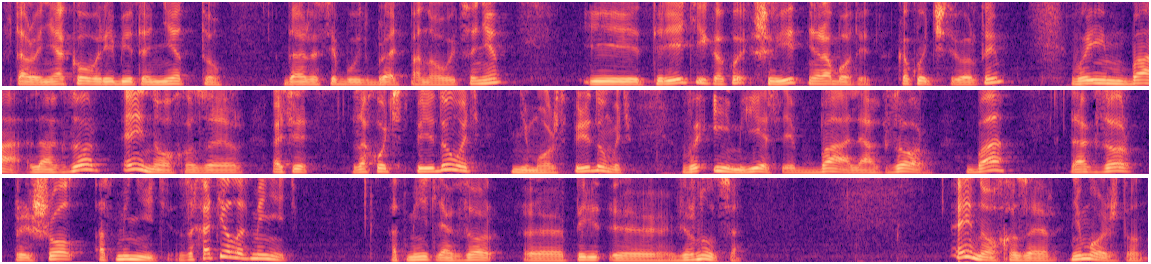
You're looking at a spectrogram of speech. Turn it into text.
Второй, никакого ребита нету, даже если будет брать по новой цене. И третий, какой? Швид не работает. Какой четвертый? Ваимба лахзор эйнохозер. А если захочет передумать, не может передумать. В им, если ба лахзор, ба, лахзор пришел отменить. Захотел отменить. Отменить лахзор, э, перед, э, вернуться. Эйнохозер, не может он.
